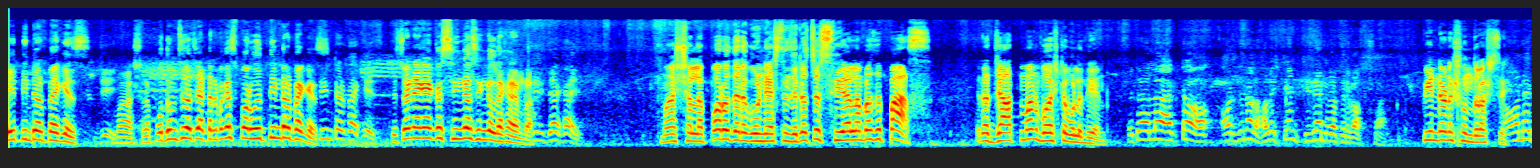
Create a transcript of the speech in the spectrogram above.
এই তিনটার প্যাকেজ। মাশাল্লাহ প্রথম ছিল চারটার প্যাকেজ পরবর্তী তিনটার প্যাকেজ? তিনটার প্যাকেজ। চলেন এক এক সিঙ্গেল সিঙ্গেল দেখাই আমরা। দেখাই। পরবর্তীটা গরু নিয়ে আসছেন যেটা হচ্ছে সিরিয়াল নাম্বার হচ্ছে পাঁচ। এটা জাতমান বয়সটা বলে দিন এটা হলো একটা অরিজিনাল হলিস্টাইন ফিজিয়ান জাতের বাচ্চা। প্রিন্টটা অনেক সুন্দর আসছে। অনেক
